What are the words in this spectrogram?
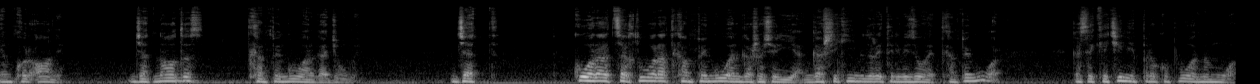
Jam Kur'ani. Gjatë natës të kam penguar nga gjumi. Gjatë kohëra të caktuara të kam penguar nga shoqëria, nga shikimi në drejt televizionit, të kam penguar. Ngase ke qenë i preokupuar me mua.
